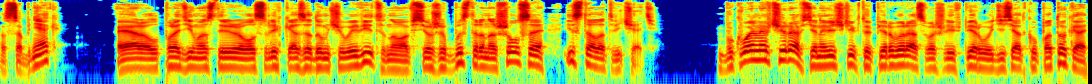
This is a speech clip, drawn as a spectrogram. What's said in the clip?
«Особняк?» Эрл продемонстрировал слегка задумчивый вид, но все же быстро нашелся и стал отвечать. Буквально вчера все новички, кто первый раз вошли в первую десятку потока,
